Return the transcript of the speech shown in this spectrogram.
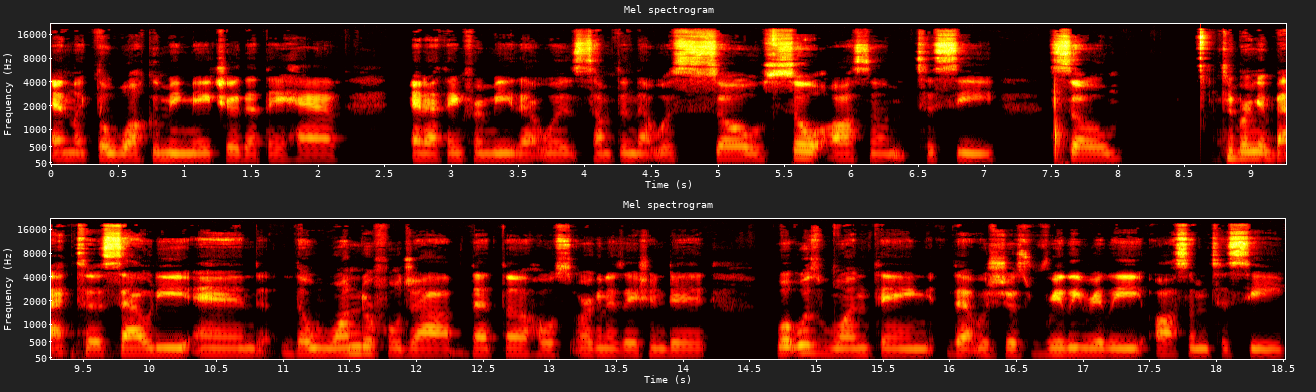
and like the welcoming nature that they have. And I think for me, that was something that was so, so awesome to see. So to bring it back to Saudi and the wonderful job that the host organization did, what was one thing that was just really, really awesome to see?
